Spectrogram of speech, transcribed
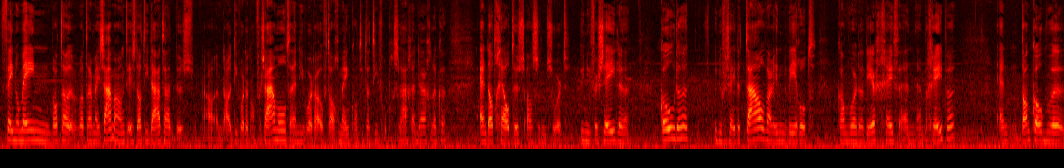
fenomeen wat, wat daarmee samenhangt is dat die data dus, nou, die worden dan verzameld en die worden over het algemeen kwantitatief opgeslagen en dergelijke. En dat geldt dus als een soort universele code, universele taal waarin de wereld kan worden weergegeven en, en begrepen. En dan komen we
